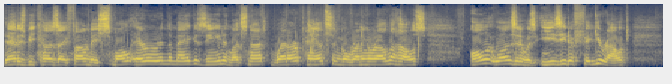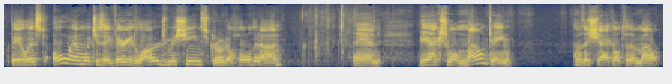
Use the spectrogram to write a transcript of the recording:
That is because I found a small error in the magazine, and let's not wet our pants and go running around the house. All it was, and it was easy to figure out, they list OM, which is a very large machine screw to hold it on, and the actual mounting of the shackle to the mount,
